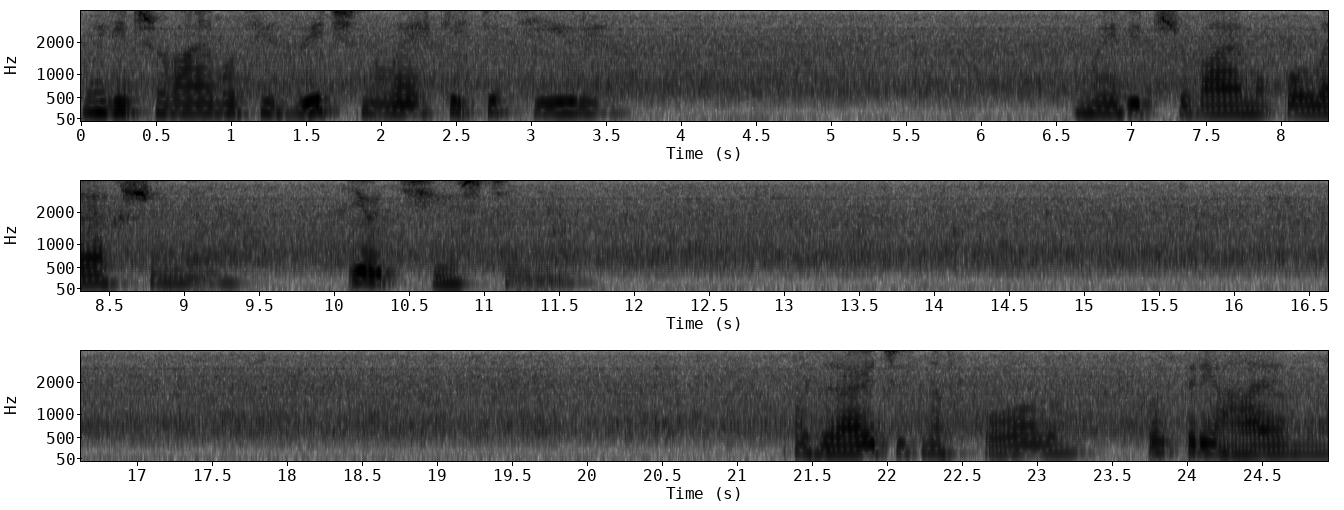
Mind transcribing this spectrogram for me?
Ми відчуваємо фізичну легкість у тілі. Ми відчуваємо полегшення і очищення. Озираючись навколо, спостерігаємо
